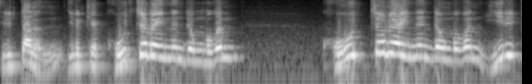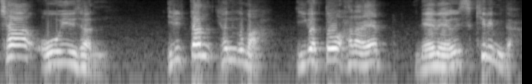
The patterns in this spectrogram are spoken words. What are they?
일단은 이렇게 고점에 있는 종목은 고점에 있는 종목은 1차 5일선 일단 현금화 이것도 하나의 매매의 스킬입니다.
